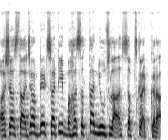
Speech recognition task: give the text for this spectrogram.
अशाच ताज्या अपडेटसाठी महासत्ता न्यूजला सबस्क्राईब करा.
